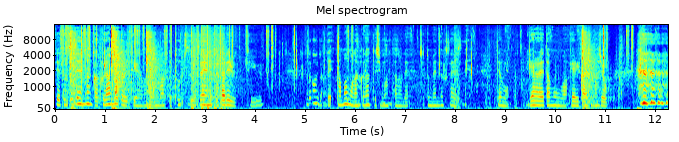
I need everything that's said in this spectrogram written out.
で突然なんかクランバトルっていうのが始まって突然撃たれるっていう。戦うんじゃない？で弾もなくなってしまったのでちょっとめんどくさいですね。でもやられたもんはやり返しましょう。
